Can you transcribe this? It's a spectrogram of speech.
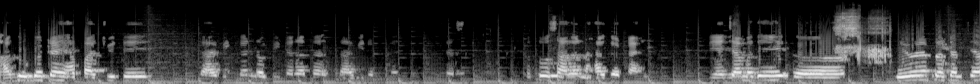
हा जो गट आहे हा पाचवी ते दहावी का नववी का आता दहावी नववी तर तो साधारण हा गट आहे. याच्यामध्ये वेगवेगळ्या प्रकारच्या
